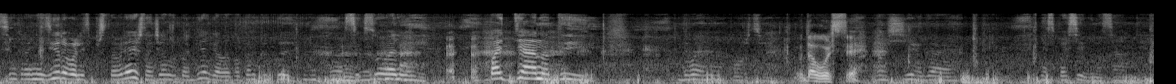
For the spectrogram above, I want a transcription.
синхронизировались, представляешь, сначала побегал, а потом такой сексуальный, подтянутый, двойную порцию. Удовольствие. Вообще, да. Не, спасибо на самом деле.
